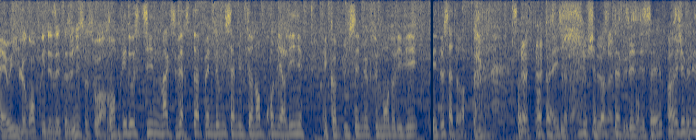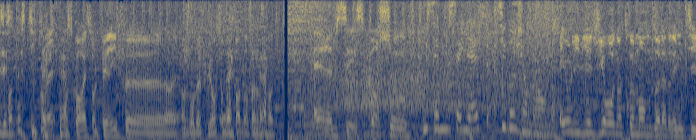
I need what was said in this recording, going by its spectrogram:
Eh oui. Le Grand Prix des États-Unis ce soir. Grand Prix d'Austin, Max Verstappen, Lewis Hamilton en première ligne. Et comme tu le sais mieux que tout le monde, Olivier, les deux s'adorent. Ça va être fantastique. Je sais pas si t'as vu les essais. Ouais, j'ai vu les essais. Fantastique. Ouais, on se croirait sur le périph euh, un jour d'affluence. On en parle dans un instant. RMC Sport Show. Oussem Moussaïef, Thibaut Giangrande. Et Olivier Giraud, notre membre de la Dream Team,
